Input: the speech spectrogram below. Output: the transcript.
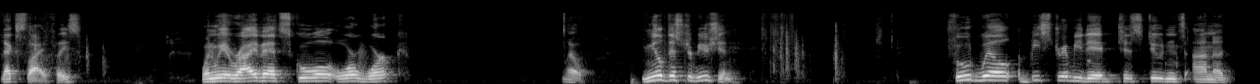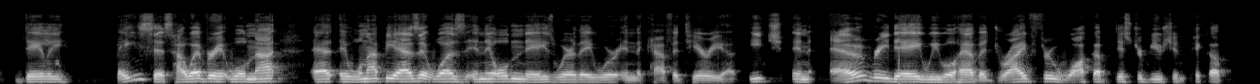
Next slide, please. When we arrive at school or work, oh, meal distribution. Food will be distributed to students on a daily basis. However, it will not It will not be as it was in the olden days where they were in the cafeteria. Each and every day, we will have a drive-through walk-up distribution pickup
